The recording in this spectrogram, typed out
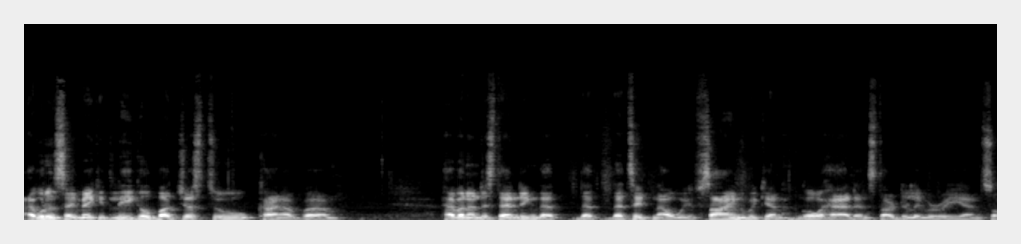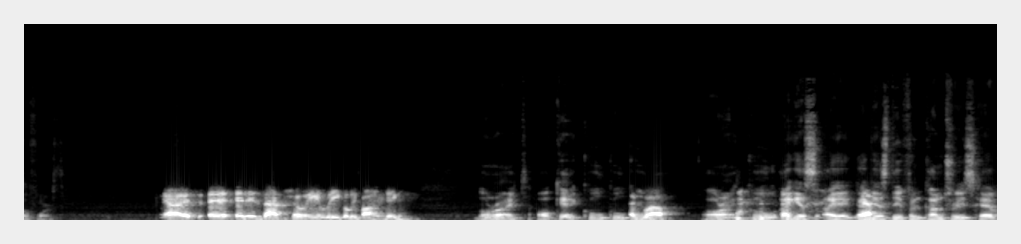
I wouldn't say make it legal, but just to kind of um, have an understanding that that that's it. Now we've signed. We can go ahead and start delivery and so forth. Yeah, it's, it, it is actually legally binding All right. Okay. Cool. Cool. Cool. as well. All right, cool. I guess I, I guess different countries have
